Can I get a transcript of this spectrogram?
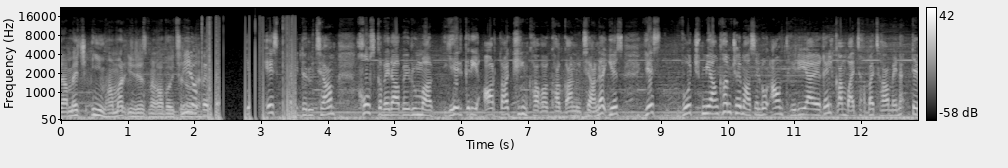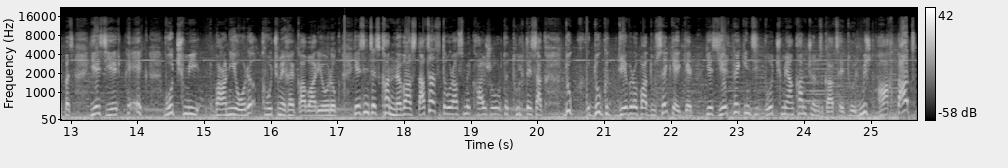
դրա մեջ իմ համար իրենց մեղավորություն ունեն այս դրությամբ խոսքը վերաբերում է երկրի արտաքին քաղաքականությանը ես ես ոչ մի անգամ չեմ ասել, որ անթերի է եղել կամ բայց բայց ամենա դեպս ես երբեք ոչ մի բանի օրոք, ոչ մի ղեկավարի օրոք, ես ինձ այսքան նվաստացած, որ ասում եք հայ ժողովուրդը թույլ տեսակ, դուք դուք Եվրոպա դուս եք եկել, ես երբեք ինձ ոչ մի անգամ չեմ զգացել թույլ, միշտ հաղթած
